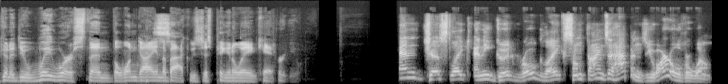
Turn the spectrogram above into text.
going to do way worse than the one guy in the back who's just pinging away and can't hurt you And just like any good roguelike, sometimes it happens. You are overwhelmed.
